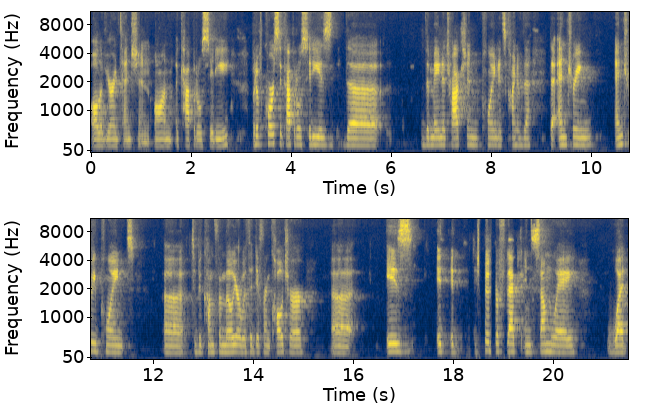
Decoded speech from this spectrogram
all of your attention on a capital city. But of course, the capital city is the the main attraction point. It's kind of the the entering entry point uh, to become familiar with a different culture. Uh, is it, it should reflect in some way what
